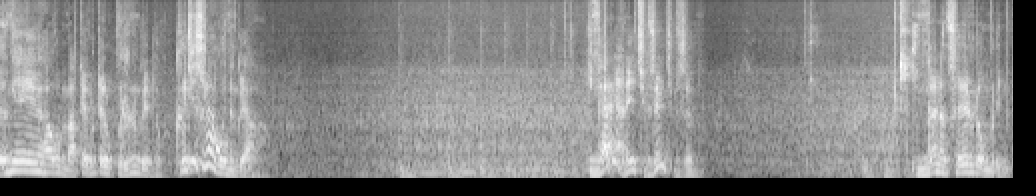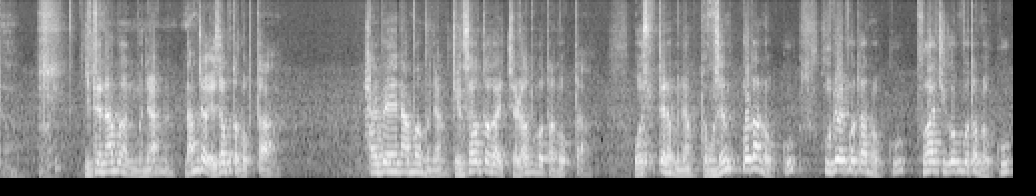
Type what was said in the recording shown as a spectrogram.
응애요 하고 막 떼굴떼굴 구르는 거 있다고. 그 짓을 하고 있는 거야. 인간이 아니에요. 짐승이 짐승. 인간은 서열 동물입니다. 이대남은 뭐냐면 남자가 여자보다 높다. 할배 남은 뭐냐면 경상도가 전라도보다 높다. 50대는 뭐냐면 동생보다 높고 후배보다 높고 부하 직원보다 높고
